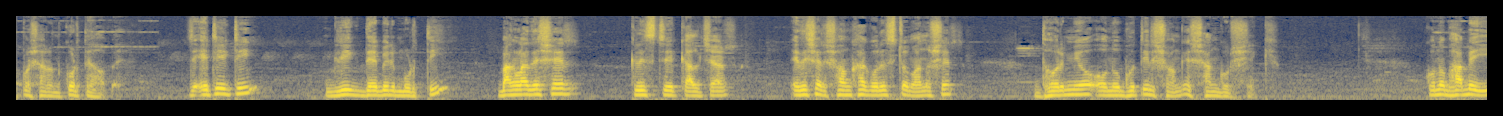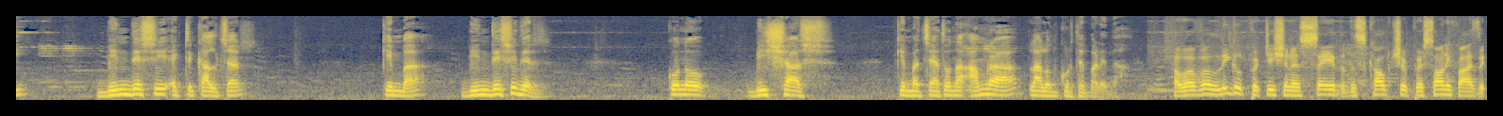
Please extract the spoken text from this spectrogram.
অপসারণ করতে হবে যে এটি একটি গ্রিক দেবীর মূর্তি, বাংলাদেশের কৃষ্টি কালচার, এদেশের সংখ্যাগরিষ্ঠ মানুষের ধর্মীয় অনুভূতির সঙ্গে সাংঘর্ষিক কোনোভাবেই বিনদেশি একটি কালচার কিংবা বিনদেশিদের কোনো বিশ্বাস কিংবা চেতনা আমরা লালন করতে পারি না However, legal practitioners say that the sculpture personifies the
